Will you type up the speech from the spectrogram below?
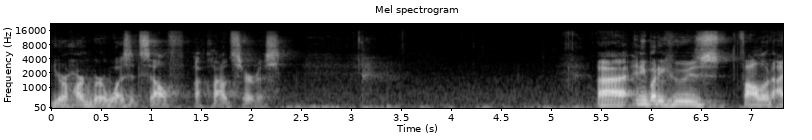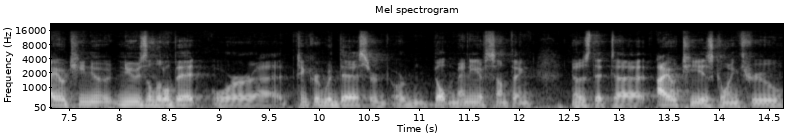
your hardware was itself a cloud service. Uh, anybody who's followed IoT news a little bit or uh, tinkered with this or, or, built many of something knows that uh, IoT is going through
